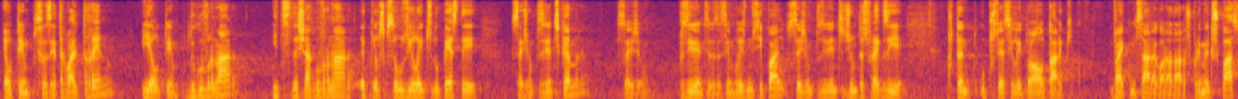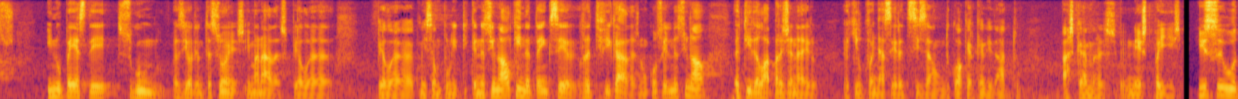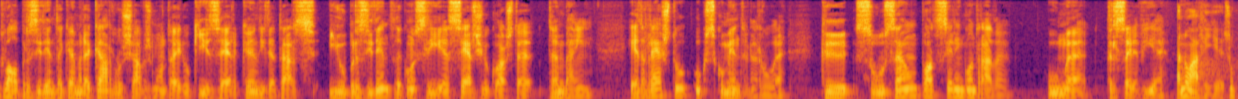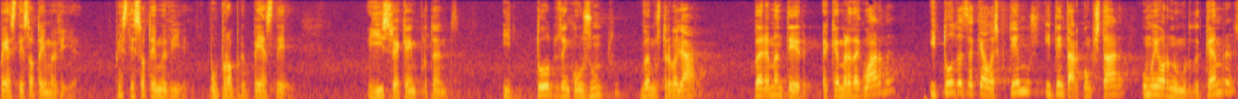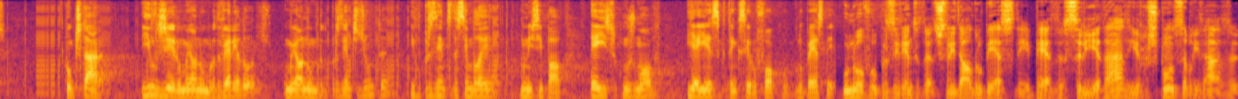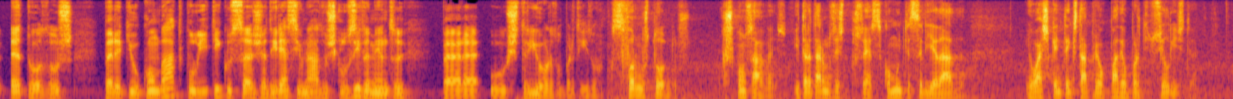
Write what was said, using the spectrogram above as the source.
é o tempo de fazer trabalho de terreno e é o tempo de governar e de se deixar governar aqueles que são os eleitos do PSD sejam presidentes de Câmara, sejam presidentes das Assembleias Municipais, sejam presidentes de juntas de freguesia. Portanto, o processo eleitoral autárquico vai começar agora a dar os primeiros passos e no PSD, segundo as orientações emanadas pela, pela Comissão Política Nacional, que ainda têm que ser ratificadas num Conselho Nacional, atira lá para janeiro aquilo que venha a ser a decisão de qualquer candidato às câmaras neste país. E se o atual presidente da Câmara, Carlos Chaves Monteiro, quiser candidatar-se e o presidente da Conselhia, Sérgio Costa, também? É de resto o que se comenta na rua. Que solução pode ser encontrada? Uma terceira via? Não há vias. O PSD só tem uma via. O PSD só tem uma via. O próprio PSD. E isso é que é importante. E todos em conjunto vamos trabalhar para manter a Câmara da Guarda e todas aquelas que temos e tentar conquistar o maior número de câmaras, conquistar e eleger o maior número de vereadores, o maior número de presidentes de junta e de presidentes da Assembleia Municipal. É isso que nos move e é esse que tem que ser o foco do PSD. O novo presidente da Distrital do PSD pede seriedade e responsabilidade a todos para que o combate político seja direcionado exclusivamente para o exterior do partido. Se formos todos responsáveis e tratarmos este processo com muita seriedade, eu acho que quem tem que estar preocupado é o Partido Socialista.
